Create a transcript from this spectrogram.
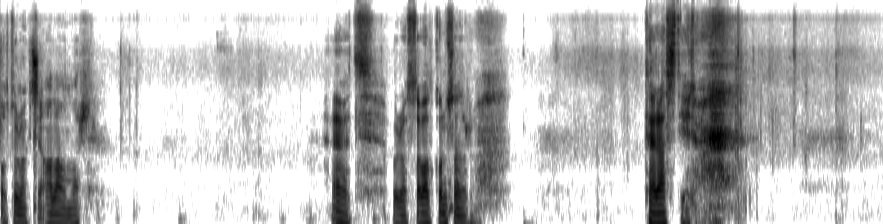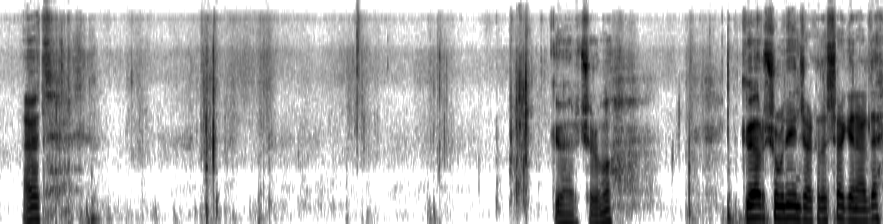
Oturmak için alan var. Evet, burası da balkonu sanırım. Teras diyelim. Evet. Göğer uçurumu. Göğer uçurumu deyince arkadaşlar genelde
